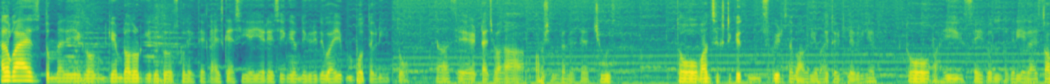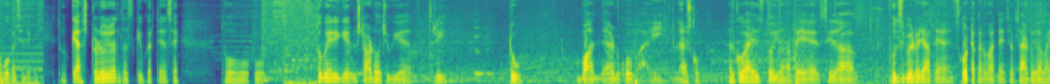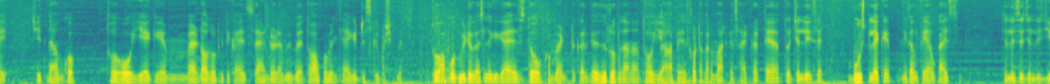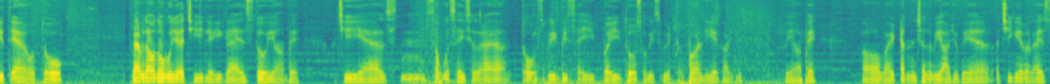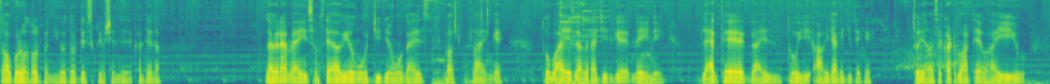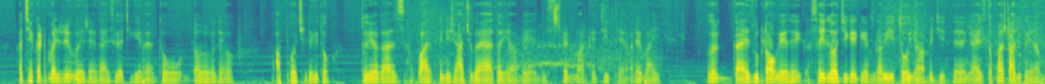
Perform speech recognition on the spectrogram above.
Hello guys तो मैंने ये गेम डाउनलोड की थी तो उसको देखते हैं गाइस कैसी है ये रेसिंग गेम दिख रही थी भाई, बहुत तगड़ी। तो यहाँ से टच वाला ऑप्शन कर लेते हैं चूज़ तो 160 की स्पीड से भाग रही है भाई, तगड़ी लग रही है। तो भाई सही तो लग रही है गाइस तो आपको कैसी लगी? तो क्या ट्यूटोरियल था स्किप करते हैं ऐसे तो तो मेरी गेम स्टार्ट हो चुकी है three two one and go भाई। Let's go let's go guys तो यहाँ पे सीधा फुल स्पीड में जाते हैं, इसको टक्कर मारते हैं चल साइड हो जाए भाई। जीतना हमको। तो ये गेम मैं डाउनलोड की थी गाइस हंड्रेड एम में तो आपको मिल जाएगी डिस्क्रिप्शन में। तो आपको वीडियो कैसे लगी गाइस तो कमेंट करके ज़रूर बताना। तो यहाँ पे इसको टक्कर मार के साइड करते हैं तो जल्दी से बूस्ट लेके निकलते हैं गाइज़ जल्दी से जल्दी जीते हैं तो मैं बताऊँ तो मुझे अच्छी लगी गाइज़ तो यहाँ पे अच्छी है सब कुछ सही चल रहा है। तो स्पीड भी सही, भाई 200 की स्पीड तक पकड़ ली है गाड़ी ने। तो यहाँ पे वाइट टनल चल भी आ चुके हैं। अच्छी गेम है गाइस तो आपको डाउनलोड करनी हो तो डिस्क्रिप्शन कर लेना। लग रहा है मैं ही सबसे आगे हूँ, वो जीत जाऊँगा गाइस फ़र्स्ट फ़र्स्ट आएँगे। तो भाई लग रहा है जीत गए? नहीं नहीं। फ्लैग थे गाइस तो ये आगे जाके जीतेंगे। तो यहाँ से कट मारते हैं भाई। अच्छे कट मज रहे हैं गाइस अच्छी गेम है। तो डाउनलोड कर लो। आपको अच्छी लगी तो। तो यहाँ गाइस हमारे फिनिश आ चुका है। तो यहाँ पे सेकेंड मार के जीतते हैं। अरे भाई। अगर गाइस उल्टा हो गए थे सही लॉजिक है गेम का भी तो यहाँ पे जीते हैं गाइस तो फ़र्स्ट आ चुके हैं हम।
